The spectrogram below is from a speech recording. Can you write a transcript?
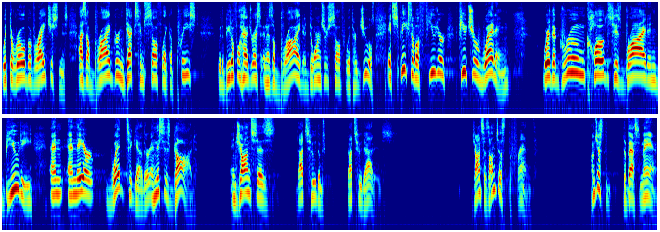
with the robe of righteousness. As a bridegroom decks himself like a priest with a beautiful headdress, and as a bride adorns herself with her jewels. It speaks of a future, future wedding where the groom clothes his bride in beauty and, and they are wed together, and this is God. And John says, that's who, the, that's who that is. John says, I'm just the friend. I'm just the best man.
